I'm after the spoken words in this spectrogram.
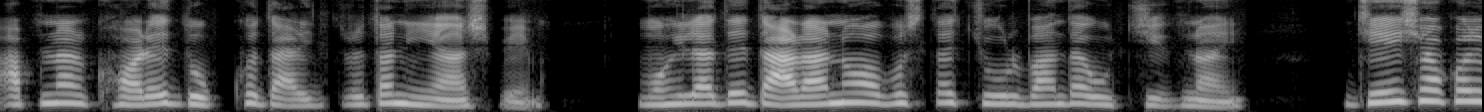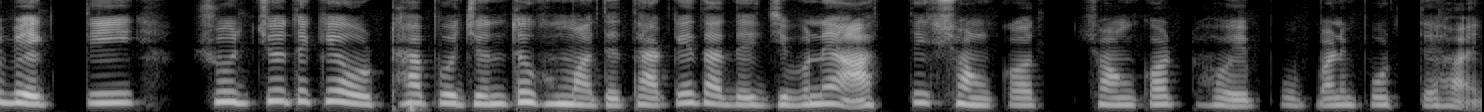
আপনার ঘরে দুঃখ, দারিদ্রতা নিয়ে আসবে। মহিলাদের দাঁড়ানো অবস্থায় চুল বাঁধা উচিত নয়। যেই সকল ব্যক্তি সূর্য থেকে ওঠা পর্যন্ত ঘুমাতে থাকে, তাদের জীবনে আর্থিক সংকট সংকট হয়ে মানে পড়তে হয়।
